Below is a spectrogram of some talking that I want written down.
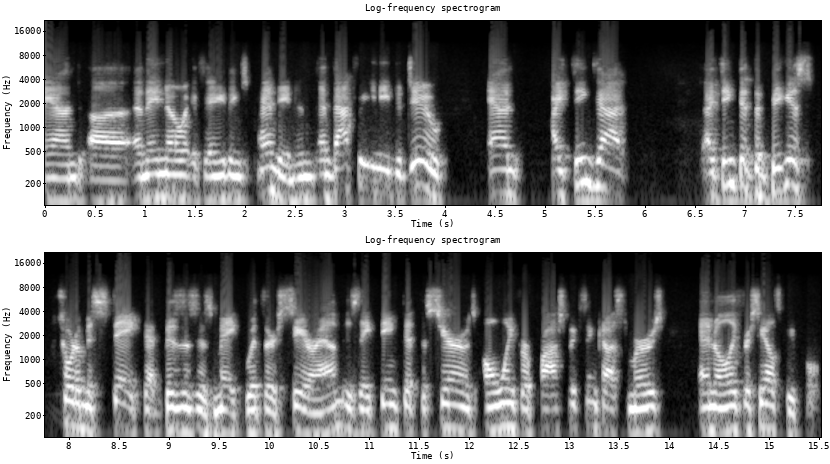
And, uh, and they know if anything's pending. And, and that's what you need to do. And I think that I think that the biggest sort of mistake that businesses make with their CRM is they think that the CRM is only for prospects and customers and only for salespeople,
